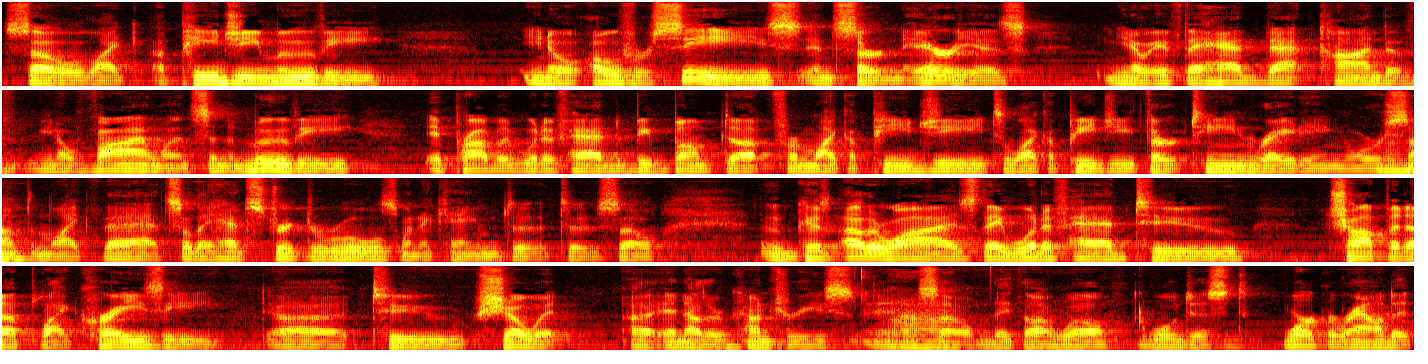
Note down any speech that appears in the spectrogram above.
So, like a PG movie you know, overseas in certain areas, you know, if they had that kind of, you know, violence in the movie, it probably would have had to be bumped up from like a PG to like a PG 13 rating or something like that. So they had stricter rules when it came to, to so, because otherwise they would have had to chop it up like crazy uh, to show it uh, in other countries. And so they thought, well, we'll just work around it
